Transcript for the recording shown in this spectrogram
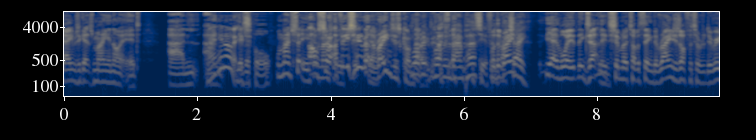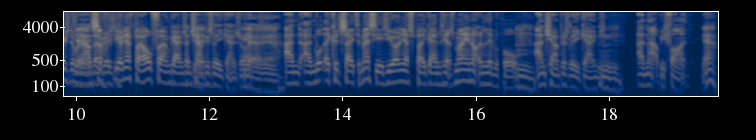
games against Man United and, and Man United? Liverpool. Well, Man City. Oh, Man sorry. I thought you were saying about Yeah. the Rangers contract. Robin, Robin van Persie at Well, the Rangers, yeah, well, exactly, the similar type of thing. The Rangers offer to the original Yeah, Ronaldo sorry. was you only have to play old firm games and Yeah. Champions League games, right? Yeah, yeah. And and what they could say to Messi is you only have to play games against Man United and Liverpool Mm. and Champions League games, and that'll be fine. Yeah.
